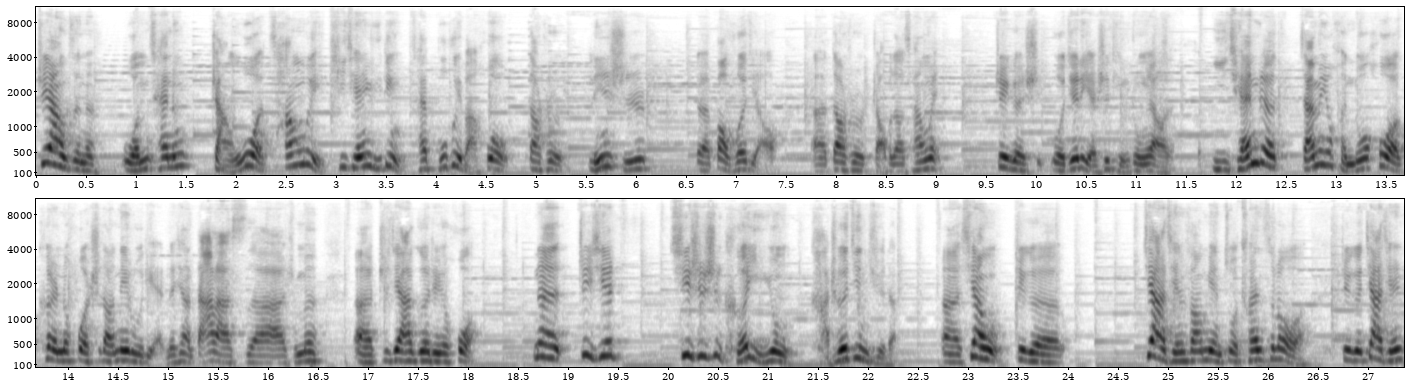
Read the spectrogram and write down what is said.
这样子呢，我们才能掌握仓位，提前预定，才不会把货物到时候临时呃抱佛脚，呃，到时候找不到仓位。这个是我觉得也是挺重要的。以前这咱们有很多货，客人的货是到内陆点的，像达拉斯啊、什么呃芝加哥这些货，那这些其实是可以用卡车进去的。呃，像这个价钱方面做 transload 啊，这个价钱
